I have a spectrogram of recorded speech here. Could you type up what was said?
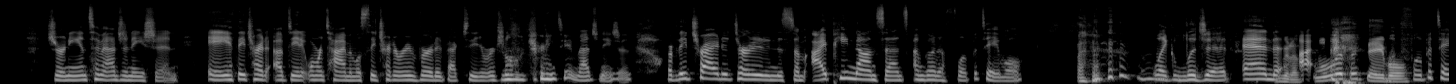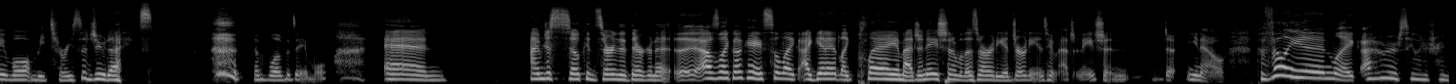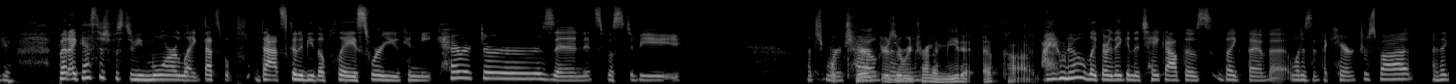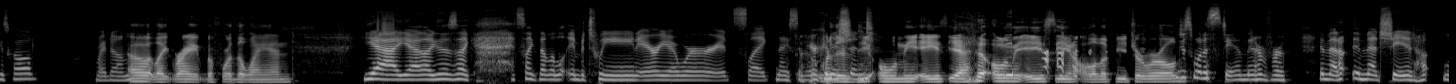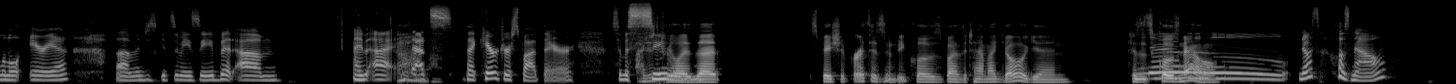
journey into imagination, a if they try to update it one more time, unless they try to revert it back to the original journey to imagination, or if they try to turn it into some IP nonsense, I'm going to flip a table, like legit. And I'm gonna flip a table. flip a table, be Teresa Giudice and flip a table. And I'm just so concerned that they're gonna. uh, I was like, okay, so like I get it, like play imagination, but there's already a journey into imagination, you know, pavilion. Like I don't understand what you're trying to do, but I guess there's supposed to be more like that's what that's going to be the place where you can meet characters, and it's supposed to be much more What characters are we trying to meet at Epcot? I don't know. Like, are they going to take out those like the the what is it the character spot? I think it's called. Am I dumb? Oh, like right before the land. Yeah, yeah, like there's like it's like that little in between area where it's like nice and air Where there's conditioned. the only AC, yeah, the only AC in all the future world. You just want to stand there for in that in that shaded little area, um, and just get some AC. But um, I'm uh, that's that character spot there. So I'm I just realized that Spaceship Earth is gonna be closed by the time I go again, because it's closed now. No, no, it's not closed now.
